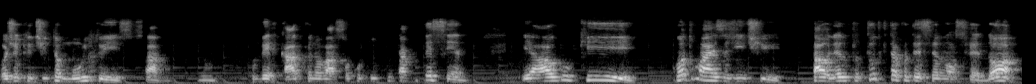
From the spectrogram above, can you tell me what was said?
hoje acredita muito isso, sabe? no mercado com inovação, com tudo que está acontecendo. E é algo que, quanto mais a gente está olhando para tudo que está acontecendo ao nosso redor,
